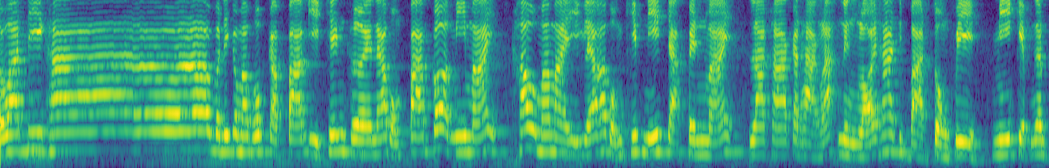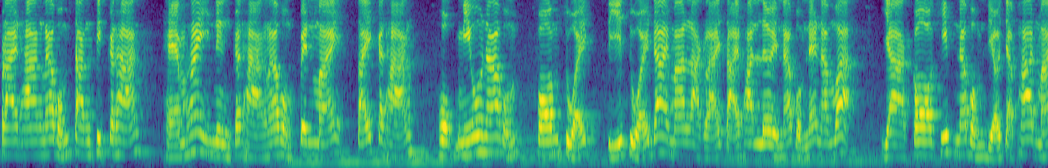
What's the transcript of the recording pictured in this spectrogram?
สวัสดีครับวันนี้ก็มาพบกับปาล์มอีกเช่นเคยนะครับผมปาล์มก็มีไม้เข้ามาใหม่อีกแล้วครับผมคลิปนี้จะเป็นไม้ราคากระถางละ 150 บาทส่งฟรี มีเก็บเงินปลายทางนะครับผมสั่ง 10 กระถาง แถมให้ 1 กระถางนะครับผมเป็นไม้ไซส์กระถาง 6 นิ้วนะครับผมฟอร์มสวยสีสวยได้มาหลากหลายสายพันธุ์เลยนะผมแนะนำว่าอย่ากอคลิปนะผมเดี๋ยวจะพลาดไม้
